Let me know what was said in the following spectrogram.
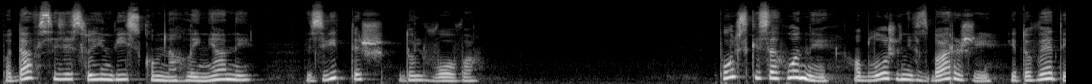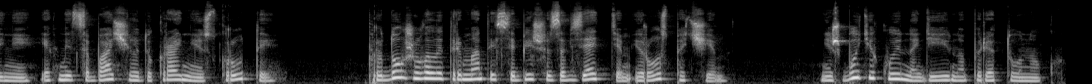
подався зі своїм військом на глиняни, звідти ж до Львова. Польські загони, обложені в збаражі і доведені, як ми це бачили, до крайньої скрути, продовжували триматися більше завзяттям і розпачем, ніж будь-якою надією на порятунок.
